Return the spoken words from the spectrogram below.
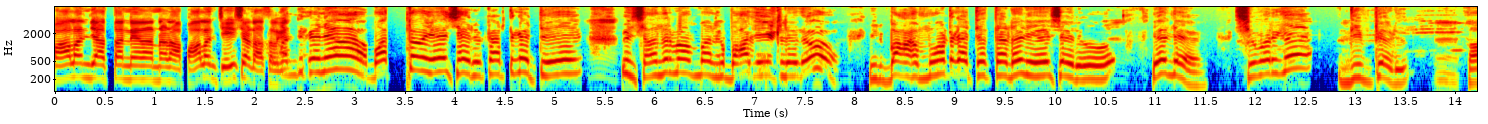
పాలన చేస్తాను నేను అన్నాడు. ఆ పాలన చేశాడు అసలు అందుకనే మొత్తం వేసారు కట్టగట్టి ఈ చంద్రబాబు మనకు బాగా వేయట్లేదు ఇది బాగా మూట కట్టేస్తాడని వేసారు ఏంటి చివరికి దింపాడు. ఆ,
